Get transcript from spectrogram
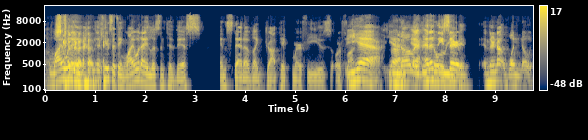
I'm Why would gonna throw it I? Here's the thing. Why would I listen to this instead of like Dropkick Murphys or Flogging? yeah yeah, You know, like, yeah. there's and at no least they're and they're not one note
